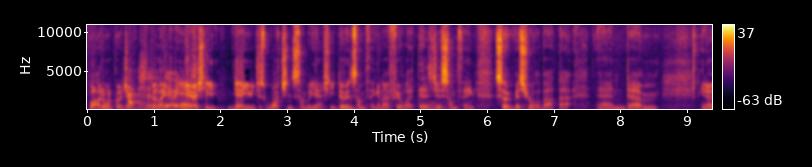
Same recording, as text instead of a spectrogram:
well i don't want to put a judgment on it but like you it. actually yeah you're just watching somebody actually doing something and i feel like there's mm. just something so visceral about that and um, you know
